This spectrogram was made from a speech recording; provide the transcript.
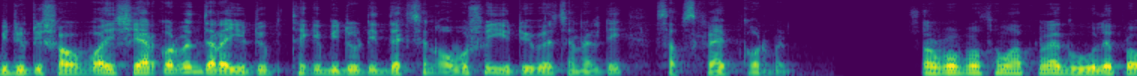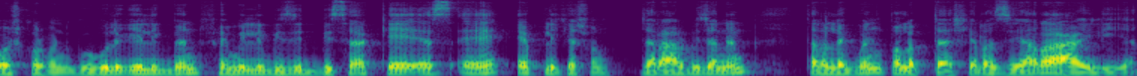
ভিডিওটি সবাই শেয়ার করবেন, যারা ইউটিউব থেকে ভিডিওটি দেখছেন, অবশ্যই ইউটিউবের চ্যানেলটি সাবস্ক্রাইব করবেন। সর্বপ্রথম আপনারা গুগলে প্রবেশ করবেন। গুগলে গিয়ে লিখবেন family visit visa K S A application যারা আরবি জানেন, তারা লিখবেন তলব তাশিরা জিয়ারা আইলিয়া।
